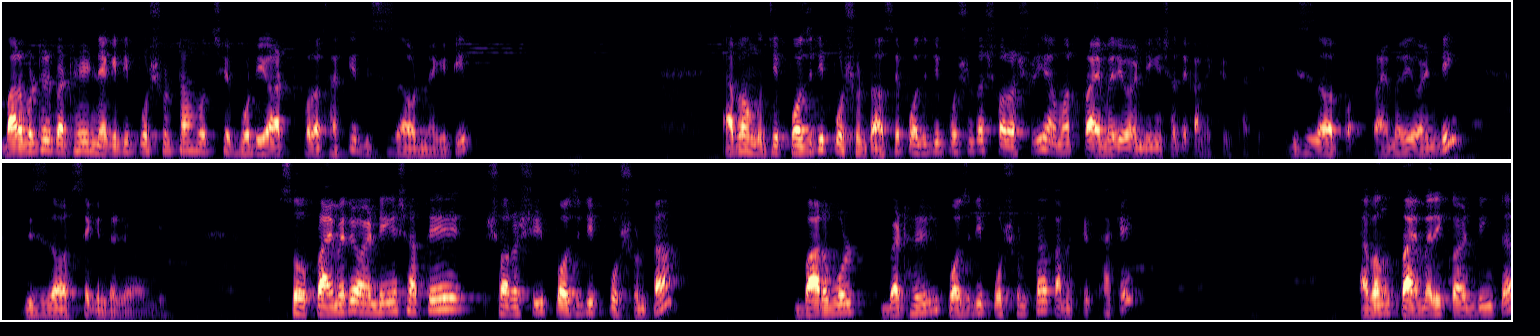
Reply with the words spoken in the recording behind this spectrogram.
বারো ভোল্টের ব্যাটারির নেগেটিভ পোর্শনটা হচ্ছে বডি আর্ট করা থাকে দিস ইজ আওয়ার নেগেটিভ এবং যে পজিটিভ পোর্শনটা আছে পজিটিভ পোর্শনটা সরাসরি আমার প্রাইমারি ওয়াইন্ডিংয়ের সাথে কানেক্টেড থাকে। This is our primary winding this is our secondary winding so primary ওয়াইন্ডিংয়ের সাথে সরাসরি পজিটিভ পোর্শনটা বারো ভোল্ট ব্যাটারির পজিটিভ পোর্শনটা কানেক্টেড থাকে এবং প্রাইমারি ওয়াইন্ডিংটা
